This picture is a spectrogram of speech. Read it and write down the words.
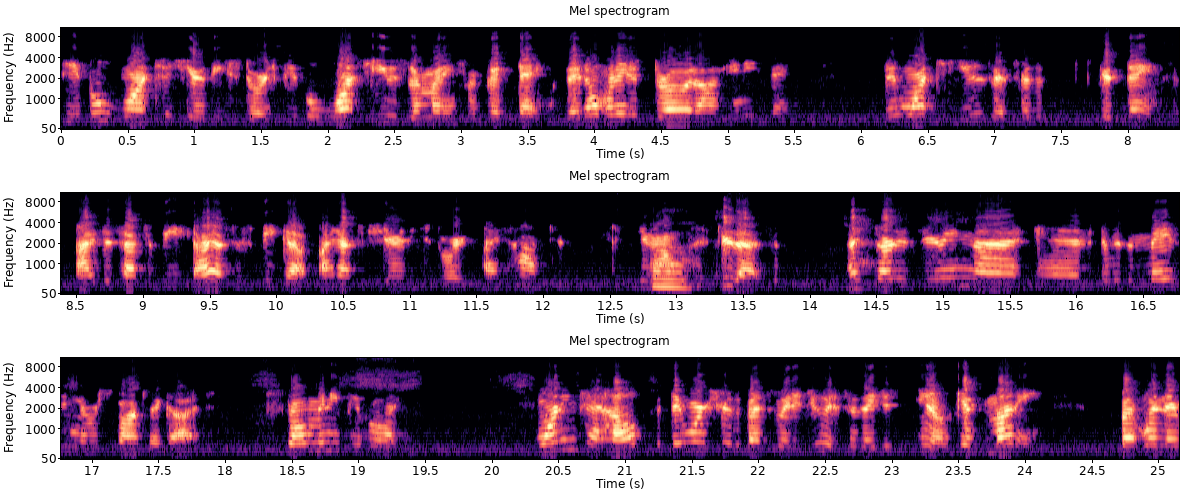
people want to hear these stories. People want to use their money for good things. They don't want to just throw it on anything. They want to use it for the good things. I just have to be. I have to speak up. I have to share these stories. I have to, you know, Oh. do that. So I started doing that, and it was amazing the response I got. So many people like wanting to help, but they weren't sure the best way to do it, so they just, you know, give money. But when they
